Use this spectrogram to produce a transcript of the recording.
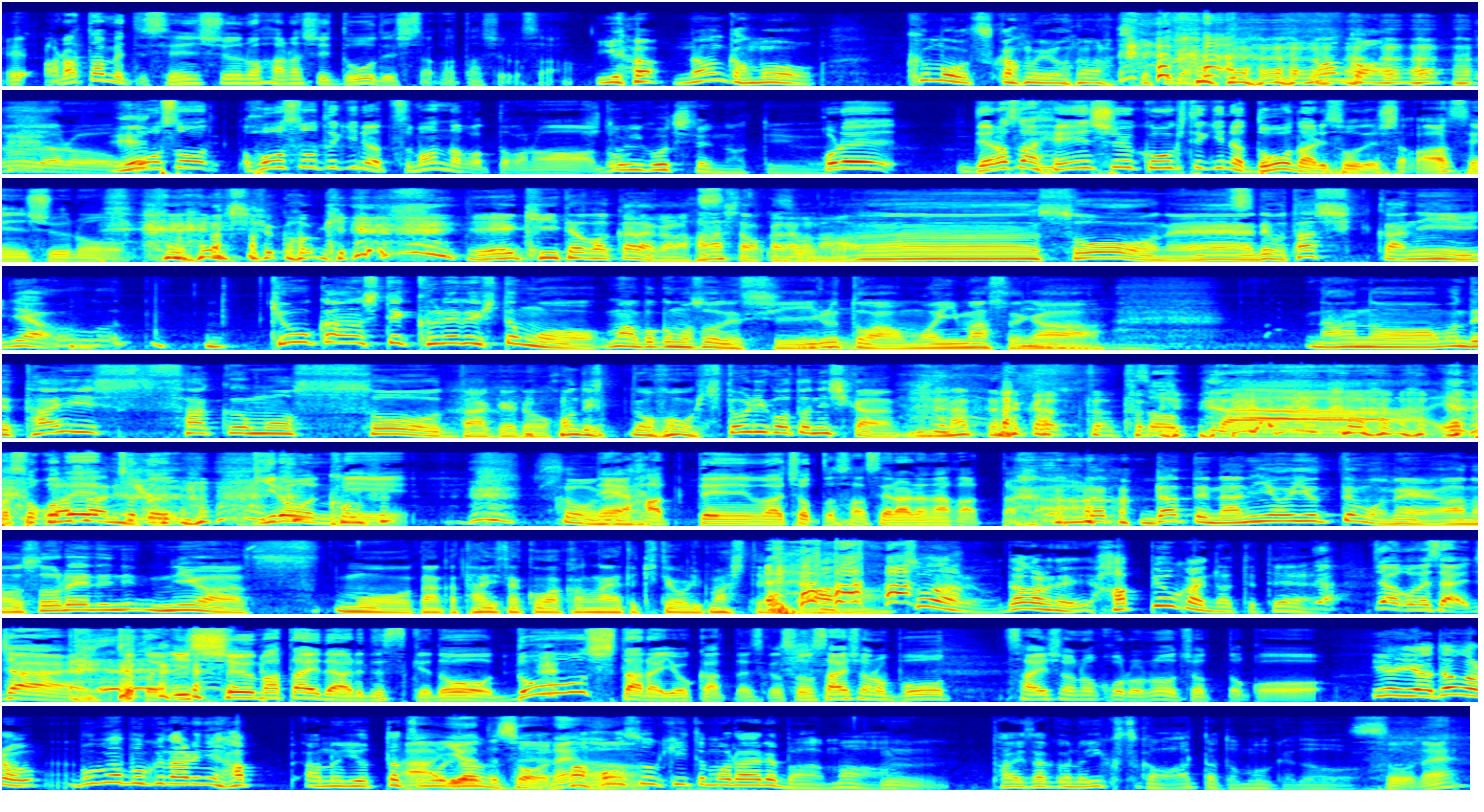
え、改めて先週の話どうでしたか、田代さん？いや、なんかもう、雲をつかむような話だけど なんか、どうだろう。え？放送、放送的にはつまんなかったかな？ど一人ごちてんなっていう。これ、デラさん編集後期的にはどうなりそうでしたか？先週の。編集後期？えー、聞いたばっかだから、話したばっかだからな。うーん、そうね。でも確かに、いや、共感してくれる人も、まあ僕もそうですし、いるとは思いますが、あの、で、対策もそうだけど、本当に、もう独り言にしかなってなかったと。そっかやっぱそこで ちょっと議論に、そうね。ね、発展はちょっとさせられなかったか。だだって何を言ってもね、あの、それには、もうなんか対策は考えてきておりまして。あ、そうなのよ。だからね、発表会になっててじ、ゃ、じゃあごめんなさい。じゃあ、ちょっと一周またいであれですけど、どうしたらよかったですか？その最初の冒、最初の頃のちょっとこいやいや、だから、僕は僕なりには、あの、言ったつもりなんで、あねまあ、うん放送聞いてもらえれば、まあ、う、うん。対策のいくつかはあったと思うけど、そうね。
